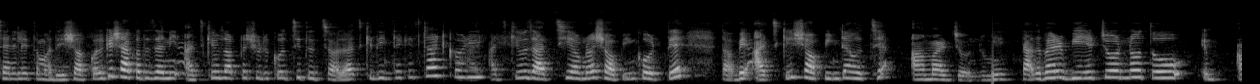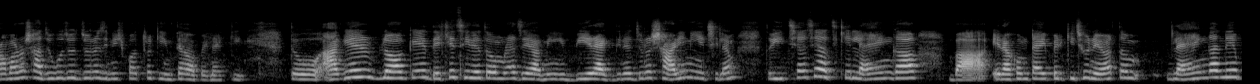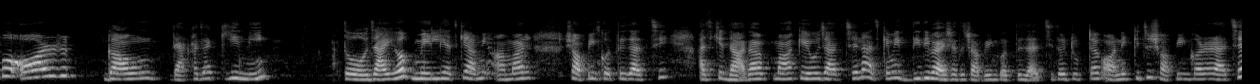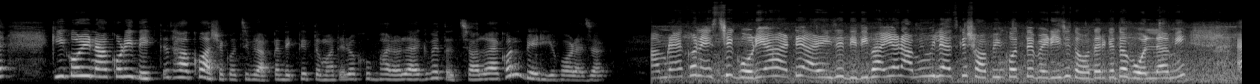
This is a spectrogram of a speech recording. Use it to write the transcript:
চ্যানেলে তোমাদের সকলকে স্বাগত জানি। আজকে ব্লগটা শুরু করছি, তো চলো আজকে দিনটাকে স্টার্ট করি। আজকেও যাচ্ছি আমরা শপিং করতে, তবে আজকে শপিংটা হচ্ছে আমার জন্য। মানে দাদাভাইয়ের বিয়ের জন্য, তো আমারও সাজুগুজুর জন্য জিনিসপত্র কিনতে হবে নাকি? তো আগের ব্লগে দেখেছিলে তোমরা যে আমি বিয়ের একদিনের জন্য শাড়ি নিয়েছিলাম, তো ইচ্ছে আছে আজকে লেহেঙ্গা বা এরকম টাইপের কিছু নেওয়ার, তো লেহেঙ্গা নেব আর গাউন দেখা যাক কী নিই। তো যাই হোক মেনলি আজকে আমি আমার শপিং করতে যাচ্ছি। আজকে দাদা মা কেউ যাচ্ছে না, আজকে আমি দিদি ভাইয়ের সাথে শপিং করতে যাচ্ছি। তো টুকটাক অনেক কিছু শপিং করার আছে। কি করি না করি দেখতে থাকো, আশা করছি ব্লগটা দেখতে তোমাদেরও খুব ভালো লাগবে। তো চলো এখন বেরিয়ে পড়া যাক। আমরা এখন এসেছি গড়িয়াহাটে, আর এই যে দিদি ভাই আর আমি মিলে আজকে শপিং করতে বেরিয়েছি, তোমাদেরকে তো বললামই।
